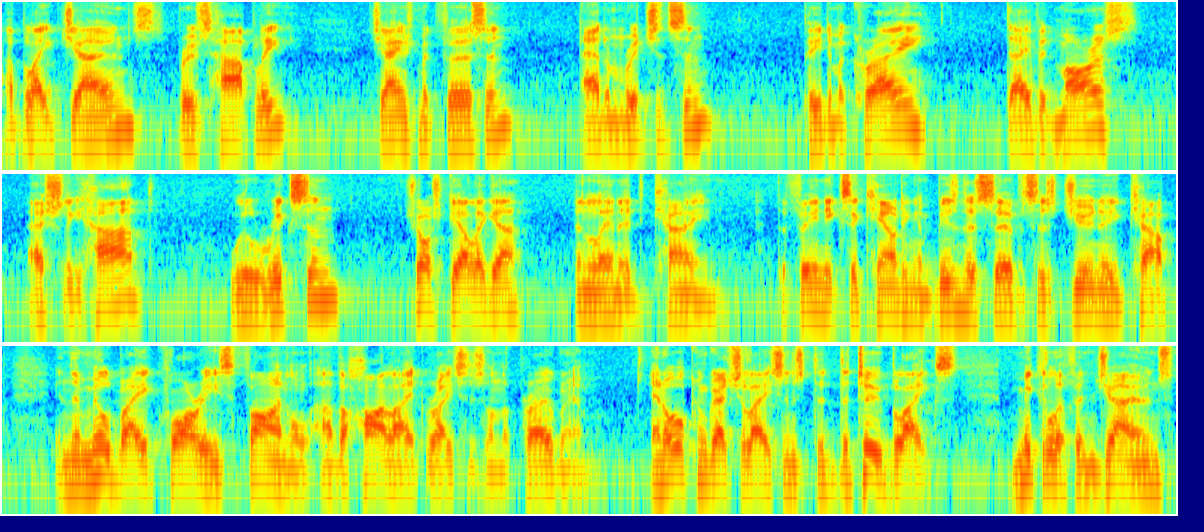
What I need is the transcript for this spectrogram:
are Blake Jones, Bruce Harpley, James McPherson, Adam Richardson, Peter McRae, David Morris, Ashley Hart, Will Rixon, Josh Gallagher, and Leonard Kane the Phoenix Accounting and Business Services Junee Cup and the Millbrae Quarries final are the highlight races on the program. And all congratulations to the two Blakes, Micallef and Jones,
